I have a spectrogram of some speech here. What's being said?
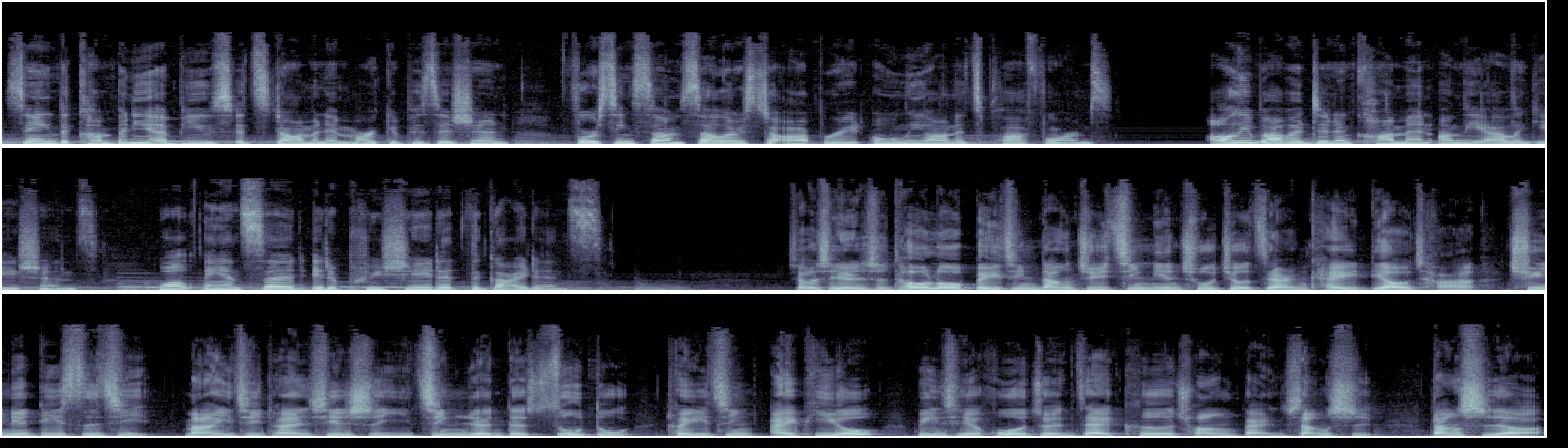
saying the company abused its dominant market position, forcing some sellers to operate only on its platforms. Alibaba didn't comment on the allegations, while Ant said it appreciated the guidance. 消息人士透露，北京当局今年初就展开调查。去年第四季，蚂蚁集团先是以惊人的速度推进 IPO，并且获准在科创板上市。当时啊，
